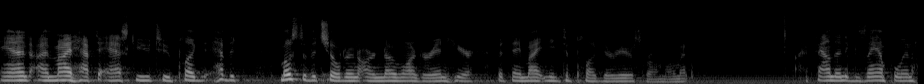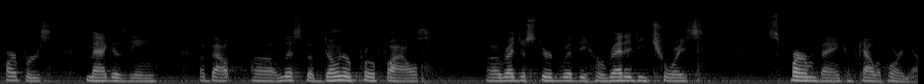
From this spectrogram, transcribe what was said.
And I might have to ask you to plug, have the, most of the children are no longer in here, but they might need to plug their ears for a moment. I found an example in Harper's magazine about a list of donor profiles uh, registered with the Heredity Choice Sperm Bank of California.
